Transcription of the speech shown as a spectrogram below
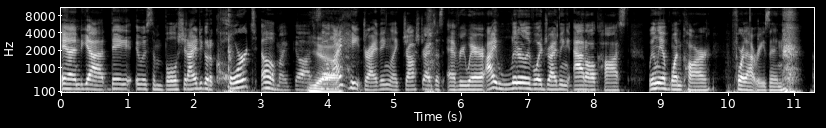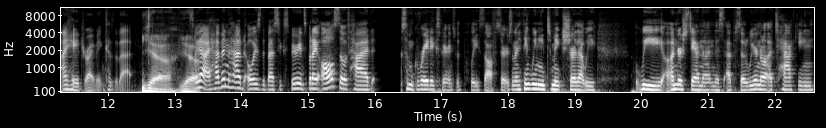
And yeah, they it was some bullshit. I had to go to court. Oh my god. Yeah. So I hate driving. Like Josh drives us everywhere. I literally avoid driving at all costs. We only have one car for that reason. I hate driving because of that. yeah, yeah. So yeah, I haven't had always the best experience, but I also have had some great experience with police officers, and I think we need to make sure that we we understand that in this episode. We are not attacking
